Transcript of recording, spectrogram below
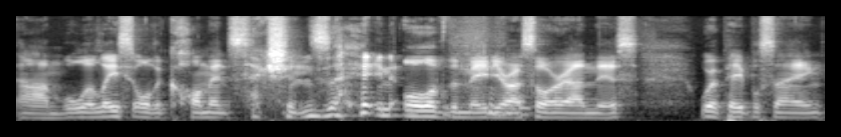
um, well at least all the comment sections in all of the media I saw around this, were people saying.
